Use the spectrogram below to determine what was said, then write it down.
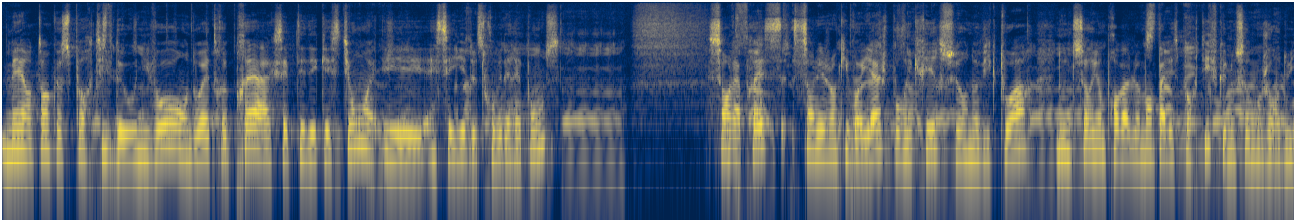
mais en tant que sportif de haut niveau, on doit être prêt à accepter des questions et essayer de trouver des réponses. Sans la presse, sans les gens qui voyagent pour écrire sur nos victoires, nous ne serions probablement pas les sportifs que nous sommes aujourd'hui.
